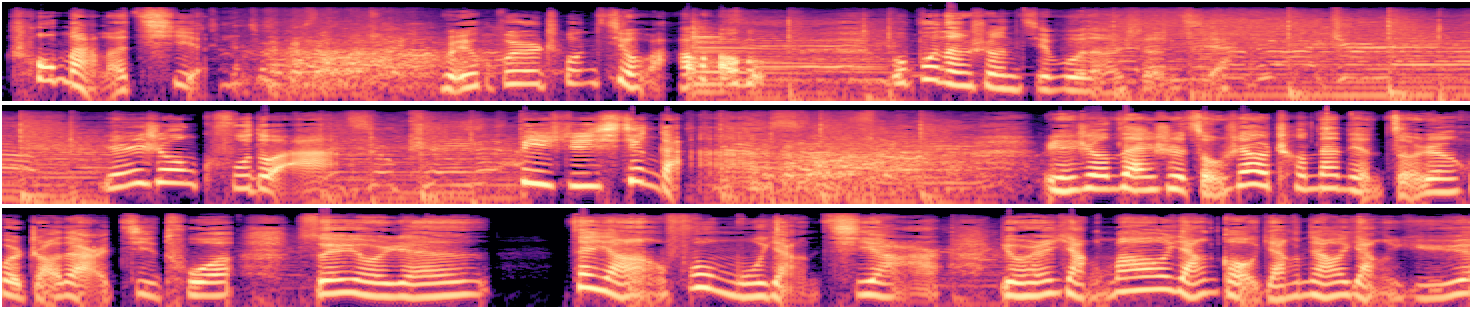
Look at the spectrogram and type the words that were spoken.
充满了气。我又不是充气娃娃，我不能生气，不能生气。人生苦短，必须性感。人生在世，总是要承担点责任或者找点寄托。所以有人在养父母、养妻儿，有人养猫、养狗、养鸟、养鱼，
